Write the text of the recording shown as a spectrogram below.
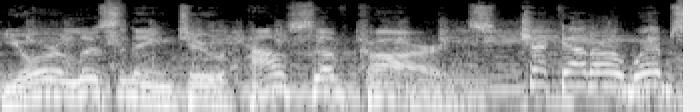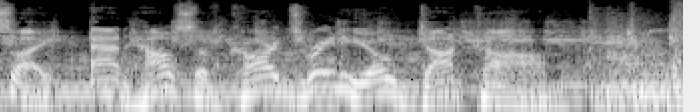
You're listening to House of Cards. Check out our website at houseofcardsradio.com.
